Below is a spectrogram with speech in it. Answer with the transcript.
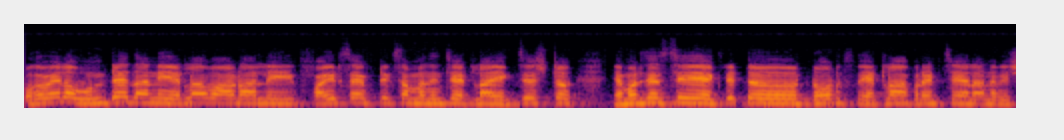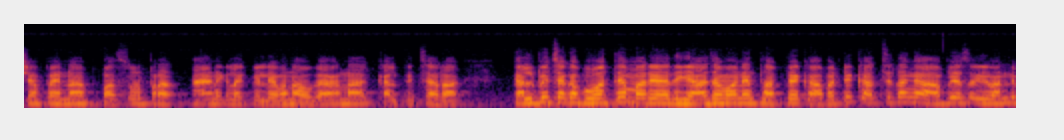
ఒకవేళ ఉంటే దాన్ని ఎలా వాడాలి? ఫైర్ సేఫ్టీకి సంబంధించి ఎట్లా ఎగ్జిస్ట్ ఎమర్జెన్సీ ఎగ్జిట్ డోర్స్ ఎట్లా ఆపరేట్ చేయాలనే విషయం పైన బస్సులు ప్రయాణికులకు వీళ్ళు ఏమైనా అవగాహన కల్పించారా? కల్పించకపోతే మరి అది యాజమాన్యం తప్పే కాబట్టి ఖచ్చితంగా ఆబ్వియస్ ఇవన్నీ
